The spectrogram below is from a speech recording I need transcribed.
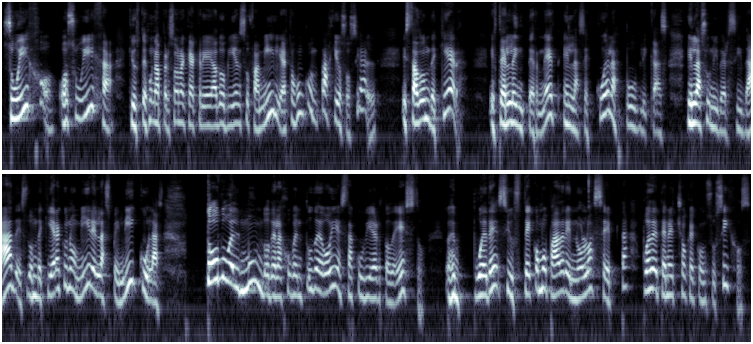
Su hijo o su hija, que usted es una persona que ha creado bien su familia, esto es un contagio social, está donde quiera. Está en la internet, en las escuelas públicas, en las universidades, donde quiera que uno mire, en las películas. Todo el mundo de la juventud de hoy está cubierto de esto. Entonces, puede, si usted como padre no lo acepta, puede tener choque con sus hijos.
